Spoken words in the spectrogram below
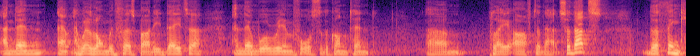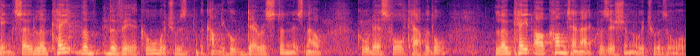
and then uh, along with first party data, and then we'll reinforce the content um, play after that. So that's the thinking. So locate the, the vehicle, which was a company called Derriston, it's now called S4 Capital. Locate our content acquisition, which was a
